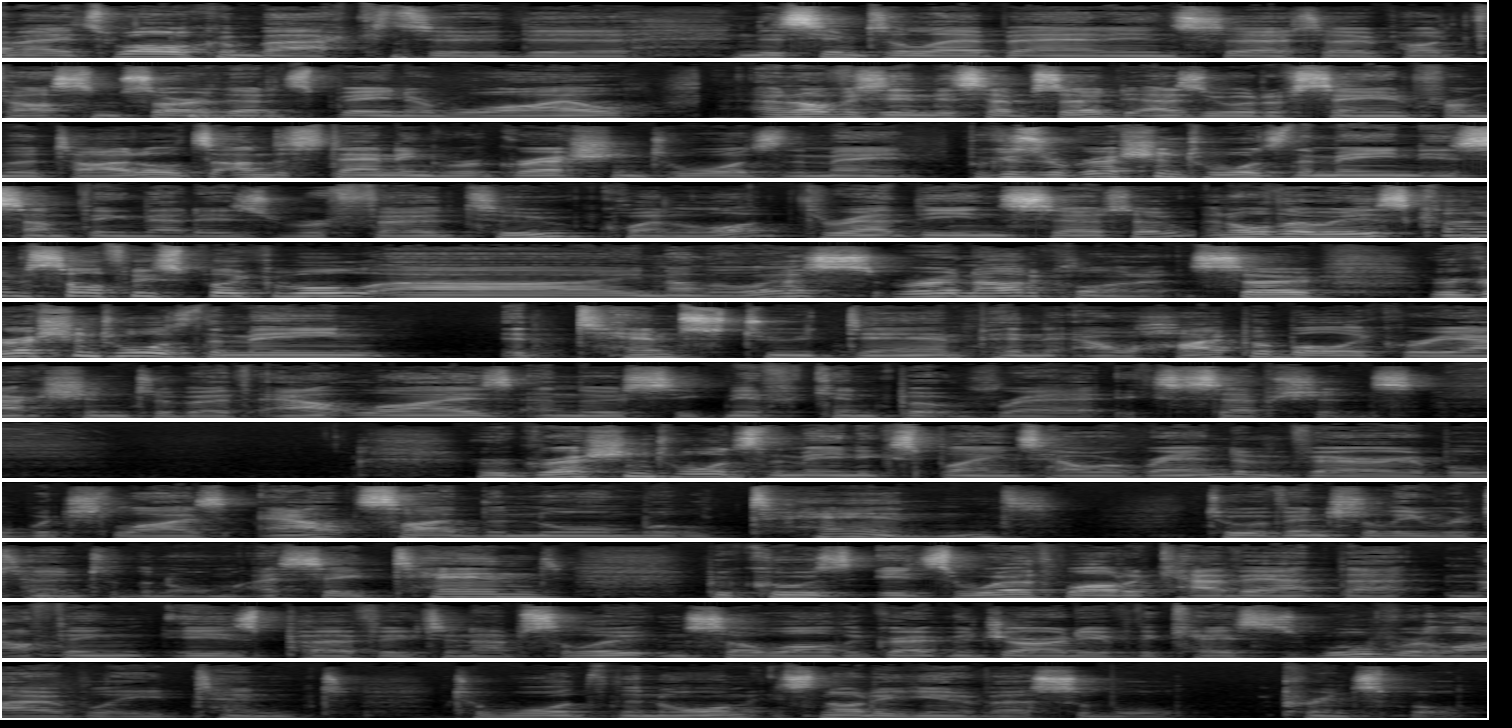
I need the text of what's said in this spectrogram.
Alright, mates, welcome back to the Nassim Taleb and Incerto podcast. I'm sorry that it's been a while. And obviously, in this episode, as you would have seen from the title, it's understanding regression towards the mean. Because regression towards the mean is something that is referred to quite a lot throughout the Incerto. And although it is kind of self explicable, uh, nonetheless, wrote an article on it. So, regression towards the mean attempts to dampen our hyperbolic reaction to both outliers and those significant but rare exceptions. Regression towards the mean explains how a random variable which lies outside the norm will tend to eventually return to the norm. I say tend because it's worthwhile to caveat that nothing is perfect and absolute, and so while the great majority of the cases will reliably tend towards the norm, it's not a universal principle.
